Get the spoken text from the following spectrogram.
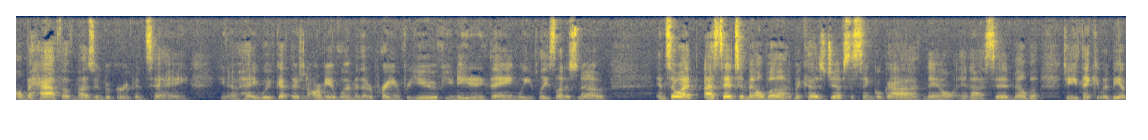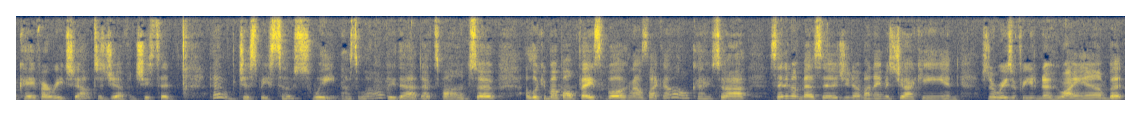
on behalf of my Zumba group and say, you know, hey, we've got there's an army of women that are praying for you. If you need anything, will you please let us know? And so I, I said to Melba, because Jeff's a single guy now, and I said, Melba, do you think it would be okay if I reached out to Jeff? And she said, that would just be so sweet. And I said, well, I'll do that. That's fine. So I looked him up on Facebook, and I was like, oh, okay. So I sent him a message. You know, my name is Jackie, and there's no reason for you to know who I am, but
